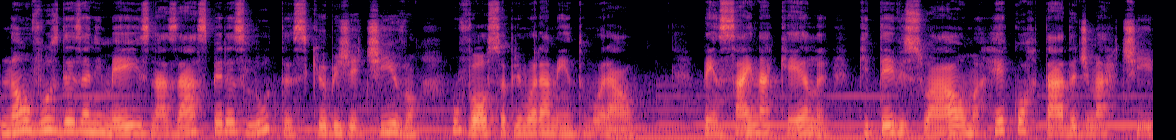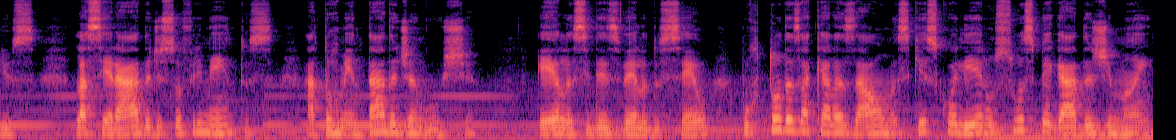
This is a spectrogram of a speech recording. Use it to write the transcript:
Não vos desanimeis nas ásperas lutas que objetivam o vosso aprimoramento moral. Pensai naquela que teve sua alma recortada de martírios, lacerada de sofrimentos, atormentada de angústia. Ela se desvela do céu por todas aquelas almas que escolheram suas pegadas de mãe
